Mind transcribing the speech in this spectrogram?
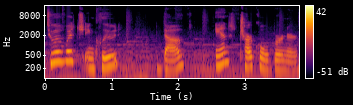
two of which include dove and charcoal burner.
